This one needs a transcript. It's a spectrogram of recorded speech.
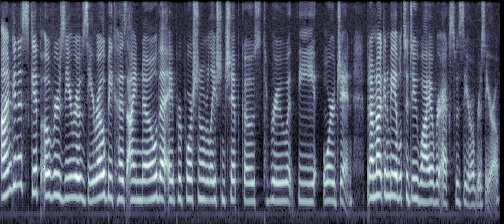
I'm going to skip over 0, 0 because I know that a proportional relationship goes through the origin, but I'm not going to be able to do y over x with 0 over 0.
